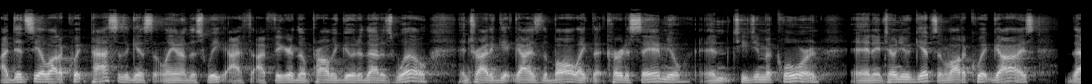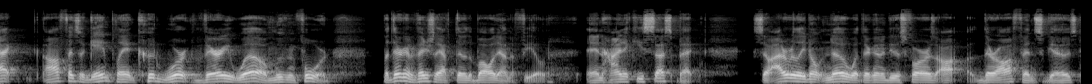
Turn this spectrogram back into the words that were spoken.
I did see a lot of quick passes against Atlanta this week. I, th- I figured they'll probably go to that as well and try to get guys the ball like that Curtis Samuel and TJ McLaurin and Antonio Gibson, a lot of quick guys. That offensive game plan could work very well moving forward, but they're going to eventually have to throw the ball down the field and Heinicke's suspect. So I really don't know what they're going to do as far as uh, their offense goes.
